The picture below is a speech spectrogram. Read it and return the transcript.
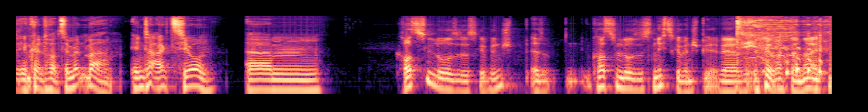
Ihr könnt trotzdem mitmachen. Interaktion. Ähm, kostenloses Gewinnspiel, also kostenloses Nichts-Gewinnspiel. Wer, wer sagt da nein?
